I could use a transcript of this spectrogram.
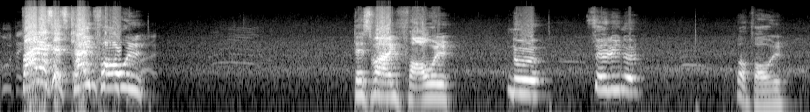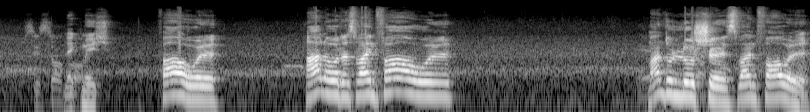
Gut in War das jetzt kein Foul? Das war ein Foul. Nö. Celine. War. Sissoko. Leck mich. Faul. Hallo, das war ein Foul. Mann, du Lusche, es war ein Foul.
